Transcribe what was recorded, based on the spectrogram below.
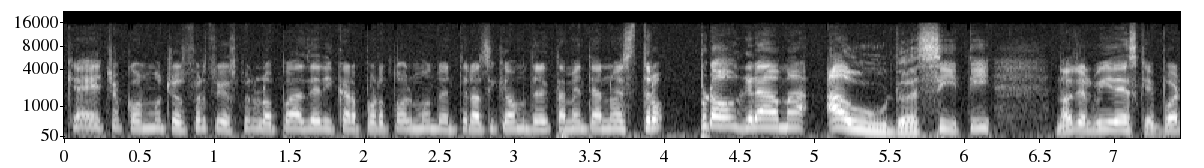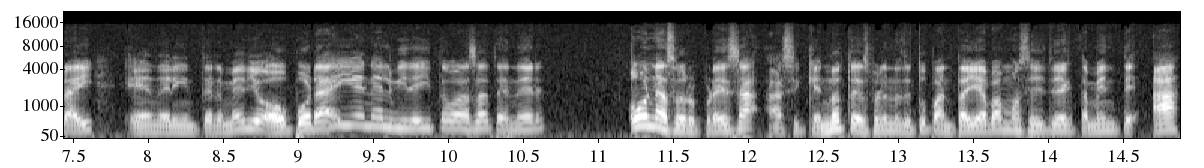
que he hecho con mucho esfuerzo y espero lo puedas dedicar por todo el mundo entero. Así que vamos directamente a nuestro programa Audacity. No te olvides que por ahí en el intermedio o por ahí en el videito vas a tener una sorpresa, así que no te desprendas de tu pantalla, vamos a ir directamente a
